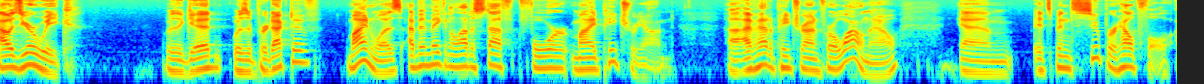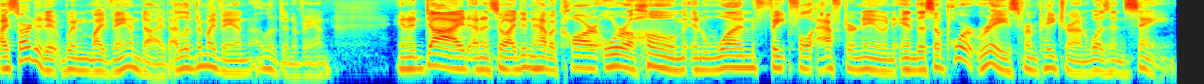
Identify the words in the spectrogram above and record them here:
How was your week? Was it good? Was it productive? Mine was. I've been making a lot of stuff for my Patreon. Uh, I've had a Patreon for a while now. Um, it's been super helpful. I started it when my van died. I lived in my van. I lived in a van, and it died, and so I didn't have a car or a home in one fateful afternoon. And the support raised from Patreon was insane.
